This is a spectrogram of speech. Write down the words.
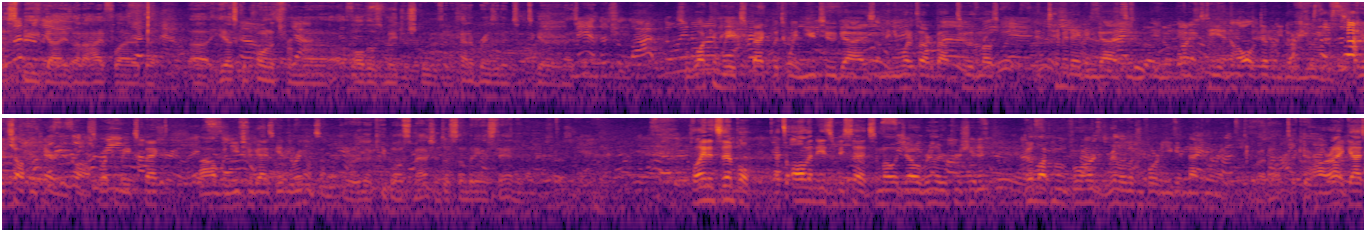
a speed guy. He's not a high flyer. But uh, he has components from uh, all those major schools, and he kind of brings it into together in nice Man, way. there's a lot going So what can we expect between you two guys? I mean, you want to talk about two of the most intimidating guys in, in NXT and all of WWE, yourself and Karrion Kross. What can we expect uh, when you two guys get in the ring on Sunday. We're gonna keep on smashing until somebody ain't standing. Plain and simple. That's all that needs to be said. Samoa Joe, really appreciate it. Good luck moving forward. Really looking forward to you getting back in the ring. Right on. Take care. All right, guys,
